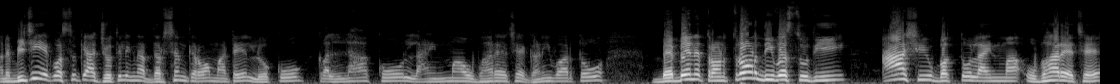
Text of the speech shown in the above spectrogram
અને બીજી એક વસ્તુ કે આ જ્યોતિર્લિંગના દર્શન કરવા માટે લોકો કલાકો લાઈનમાં ઊભા રહે છે. ઘણીવાર તો બે બે ને ત્રણ ત્રણ દિવસ સુધી આ શિવ ભક્તો લાઈનમાં ઊભા રહે છે.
